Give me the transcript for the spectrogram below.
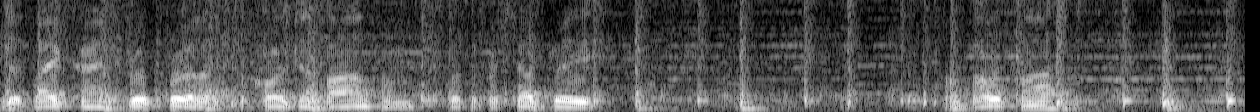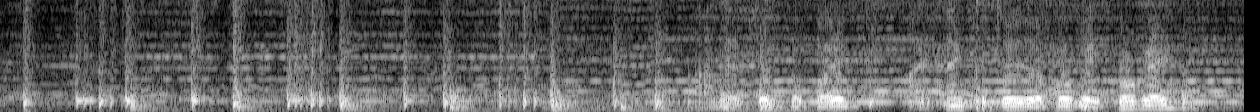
the Viscount Brookeborough, the accordion band from with the preceptory from Belfast. And they're just about, I think, to do the hokey pokey.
